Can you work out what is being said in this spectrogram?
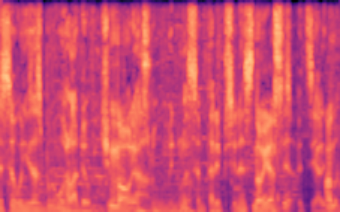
se oni zase budou hladoví, že? No, ráno. jasně. Minule No. jsem tady přinesl No, jasně. specialitku. Ano.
